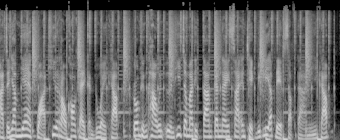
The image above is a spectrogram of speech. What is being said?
อาจจะย่ำแย่กว่าที่เราเข้าใจกันด้วยครับ รวมถึงข่าวอื่น ๆ ที่จะมาติดตามกันใน Science Tech Weekly Update สัปดาห์นี้ครับ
